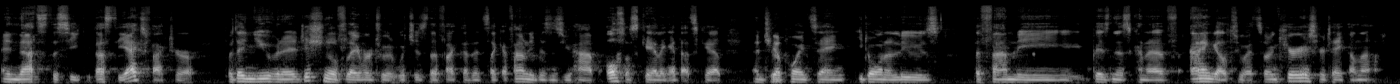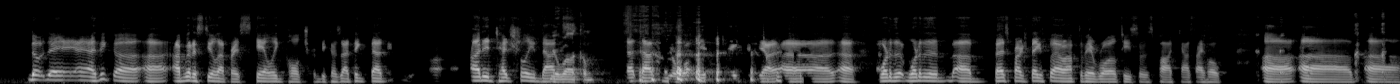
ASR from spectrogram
And that's the secret, that's the X factor. But then you have an additional flavor to it, which is the fact that it's like a family business you have also scaling at that scale. And to yep. your point, saying you don't want to lose the family business kind of angle to it. So I'm curious your take on that. No, I think uh, uh, I'm going to steal that phrase, scaling culture, because I think that uh, unintentionally that's you're welcome. That, that's yeah. Uh, uh, one of the one of the uh, best practices. Thankfully, I don't have to pay royalties to this podcast. I hope. Uh, uh, uh,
